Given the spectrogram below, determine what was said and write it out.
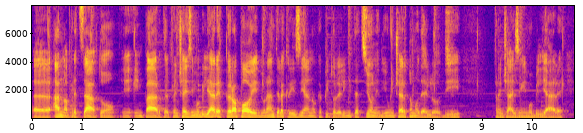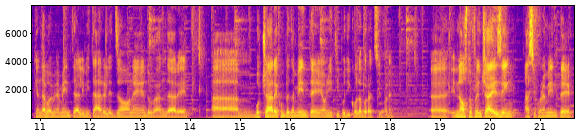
eh, hanno apprezzato eh, in parte il franchise immobiliare, però poi durante la crisi hanno capito le limitazioni di un certo modello di franchising immobiliare, che andava ovviamente a limitare le zone, doveva andare a bocciare completamente ogni tipo di collaborazione. Eh, il nostro franchising ha sicuramente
